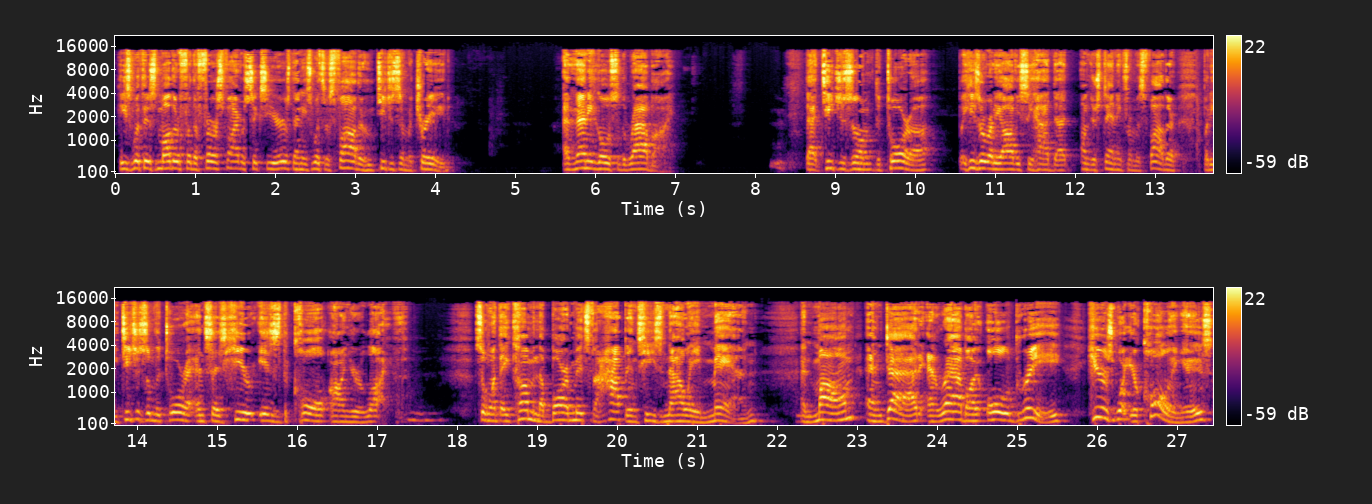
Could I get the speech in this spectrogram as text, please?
he's with his mother for the first five or six years, then he's with his father who teaches him a trade, and then he goes to the rabbi that teaches him the Torah, but he's already obviously had that understanding from his father. But he teaches him the Torah and says, Here is the call on your life. So when they come and the bar mitzvah happens, he's now a man and mom and dad and rabbi all agree here's what your calling is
